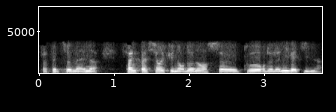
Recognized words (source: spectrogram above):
enfin cette semaine, cinq patients avec une ordonnance pour de la nivatine.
